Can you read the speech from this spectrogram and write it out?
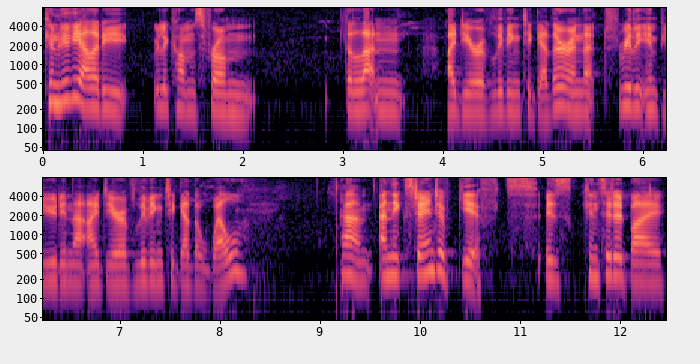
conviviality really comes from the Latin idea of living together, and that's really imbued in that idea of living together well. Um, and the exchange of gifts is considered by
